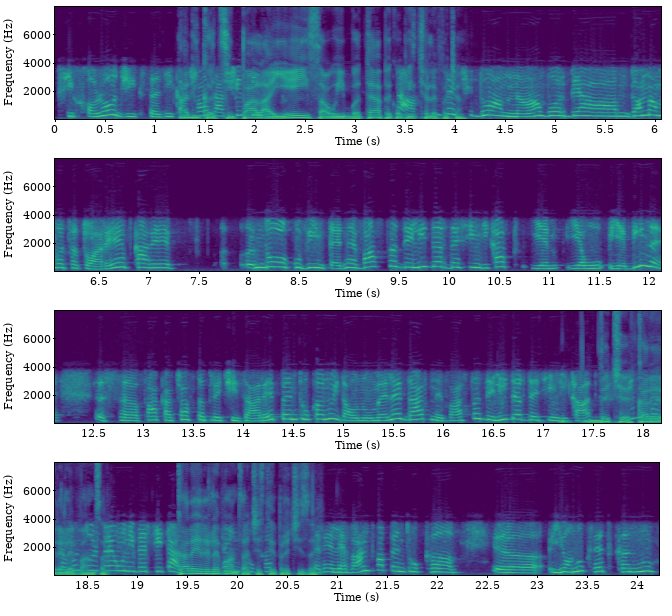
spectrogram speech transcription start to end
psihologic, să zic Adică așa. dar și țipa la fizic. ei sau îi bătea pe copii? ce le făcea? Deci doamna vorbea, doamna învățătoare, care în două cuvinte, nevastă de lider de sindicat. E, e, e bine să fac această precizare pentru că nu-i dau numele, dar nevastă de lider de sindicat. De ce? din Care e învățământul relevanța? preuniversitar. Care e relevanța Pentru acestei că- precizări? Relevanța pentru că uh, eu nu cred că nu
